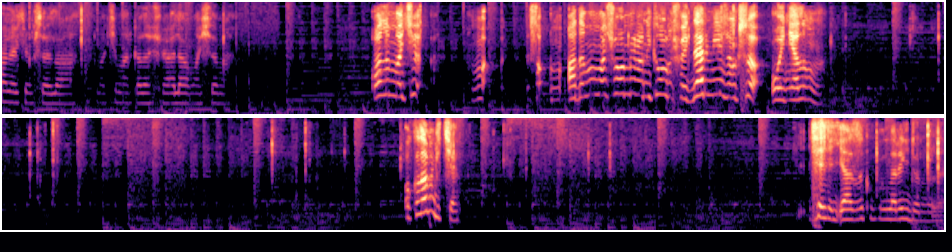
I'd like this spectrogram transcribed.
Aleykümselam. Bakayım arkadaş hala maçta? Oğlum maçı ma- adamın maçı 11-12 olmuş bekler miyiz yoksa oynayalım mı? Okula mı gideceksin? Yazlık okullara gidiyorum ben.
